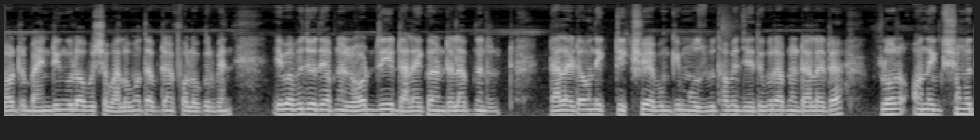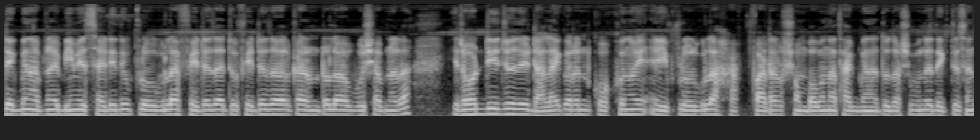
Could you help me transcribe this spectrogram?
রডের বাইন্ডিংগুলো অবশ্যই ভালো মতো আপনারা ফলো করবেন। এভাবে যদি আপনি রড দিয়ে ঢালাই করেন তাহলে আপনার ডালাইটা অনেক টেকসই এবং কি মজবুত হবে। যেহেতু করে আপনার ডালাইটা ফ্লোর অনেক সময় দেখবেন আপনার বিমের সাইডে দিয়ে ফ্লোরগুলো ফেটে যায়। তো ফেটে যাওয়ার কারণটা হলো অবশ্যই আপনারা রড দিয়ে যদি ঢালাই করেন, কখনোই এই ফ্লোরগুলো ফাটার সম্ভাবনা থাকবে না। তো দর্শক বন্ধু দেখতেছেন,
